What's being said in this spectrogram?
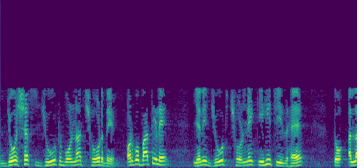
جو شخص جھوٹ بولنا چھوڑ دے اور وہ باطل ہے یعنی جھوٹ چھوڑنے کی ہی چیز ہے تو اللہ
